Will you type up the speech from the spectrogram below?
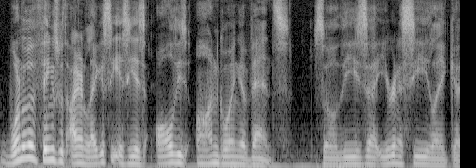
one of the things with Iron Legacy is he has all these ongoing events. So these uh, you're going to see like uh,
